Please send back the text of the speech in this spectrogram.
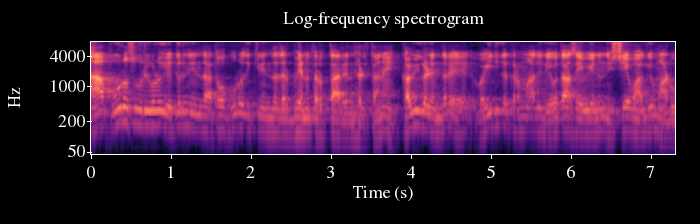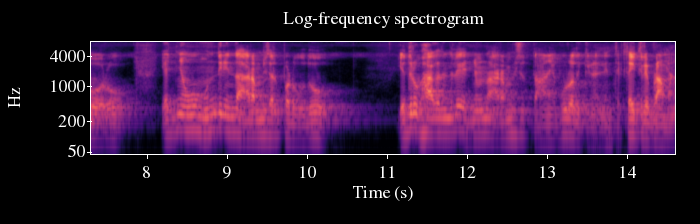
ಆ ಪೂರ್ವ ಸೂರ್ಯಗಳು ಎದುರಿನಿಂದ ಅಥವಾ ಪೂರ್ವ ದಿಕ್ಕಿನಿಂದ ದರ್ಭೆಯನ್ನು ತರುತ್ತಾರೆ ಎಂದು ಹೇಳ್ತಾನೆ. ಕವಿಗಳೆಂದರೆ ವೈದಿಕ ಕರ್ಮಾದಿ ದೇವತಾ ಸೇವೆಯನ್ನು ನಿಶ್ಚಯವಾಗಿಯೂ ಮಾಡುವವರು. ಯಜ್ಞವು ಮುಂದಿನಿಂದ ಆರಂಭಿಸಲ್ಪಡುವುದು. ಎದುರು ಭಾಗದಿಂದಲೇ ಯಜ್ಞವನ್ನು ಆರಂಭಿಸುತ್ತಾನೆ ಪೂರ್ವ ದಿಕ್ಕಿನಲ್ಲಿ ಅಂತೇಳಿ ತೈತ್ರಿ ಬ್ರಾಹ್ಮಣ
